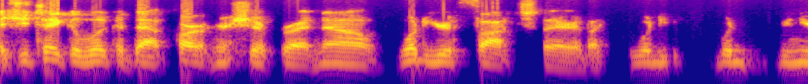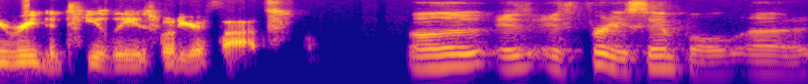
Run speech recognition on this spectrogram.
as you take a look at that partnership right now, what are your thoughts there? Like, what do you, what, when you read the tea leaves, what are your thoughts? Well, it's pretty simple. Uh,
